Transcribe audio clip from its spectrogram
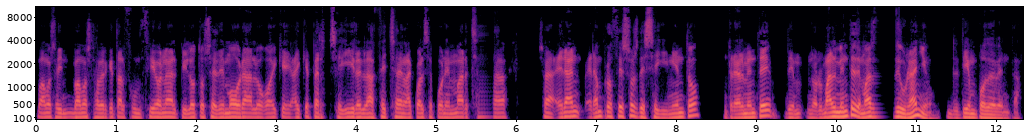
vamos a, vamos a ver qué tal funciona, el piloto se demora, luego hay que, hay que perseguir la fecha en la cual se pone en marcha. O sea, eran, eran procesos de seguimiento realmente, normalmente de más de un año de tiempo de venta.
